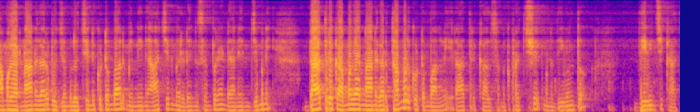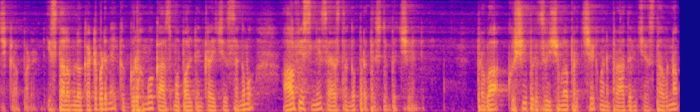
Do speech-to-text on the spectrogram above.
అమ్మగారు నాన్నగారు భుజంలో చిన్ని కుటుంబాలు మిన్నీని ఆచిని మెరుడైన సింపుని డానిని జిమ్ని దాత్రిక అమ్మగారు నాన్నగారు తమ్ముడు కుటుంబాలని రాత్రి కాల సమయకు ప్రత్యేకమైన దీవులతో దీవించి కాచి కాపాడండి. ఈ స్థలంలో కట్టబడిన ఇక గృహము కాస్మోపాలిటన్ క్రైస్ట్ సంఘము ఆఫీస్ని శాస్త్రంగా ప్రతిష్ఠింపచేయండి. ప్రభా ఖుషి ప్రిన్స్ విషయంలో ప్రత్యేకమైన ప్రార్థన చేస్తూ ఉన్నాం.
